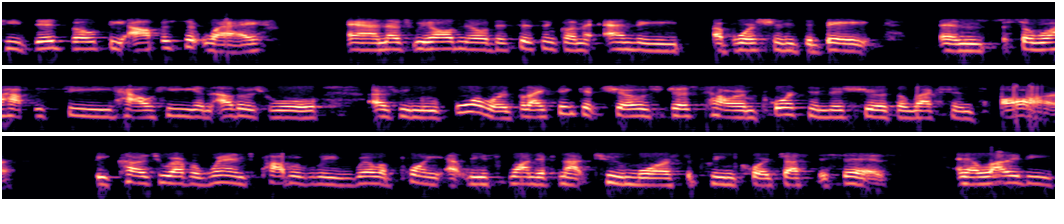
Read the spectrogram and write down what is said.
he did vote the opposite way. And as we all know, this isn't going to end the abortion debate and so we'll have to see how he and others rule as we move forward. But I think it shows just how important this year's elections are because whoever wins probably will appoint at least one, if not two more Supreme Court justices. And a lot of these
